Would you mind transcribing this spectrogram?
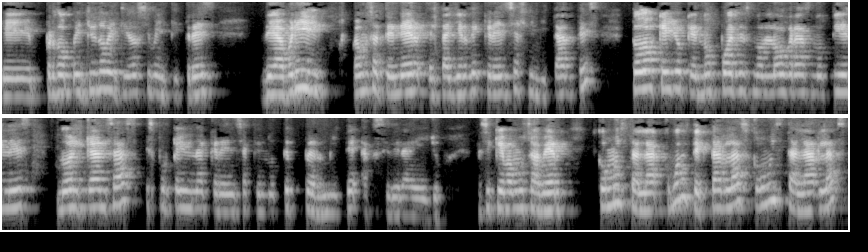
eh, perdón, 21, 22 y 23 de abril. Vamos a tener el taller de creencias limitantes. Todo aquello que no puedes, no logras, no tienes, no alcanzas, es porque hay una creencia que no te permite acceder a ello. Así que vamos a ver cómo instalar, cómo detectarlas, cómo instalarlas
